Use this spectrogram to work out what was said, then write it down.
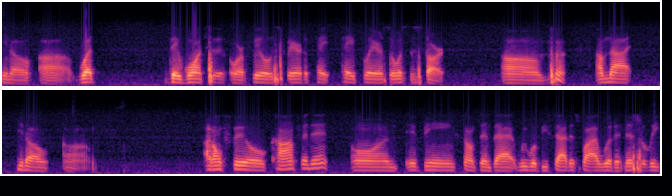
you know, uh, what they want to or feel is fair to pay pay players. So it's the start. Um, I'm not, you know, um, I don't feel confident on it being something that we would be satisfied with initially,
